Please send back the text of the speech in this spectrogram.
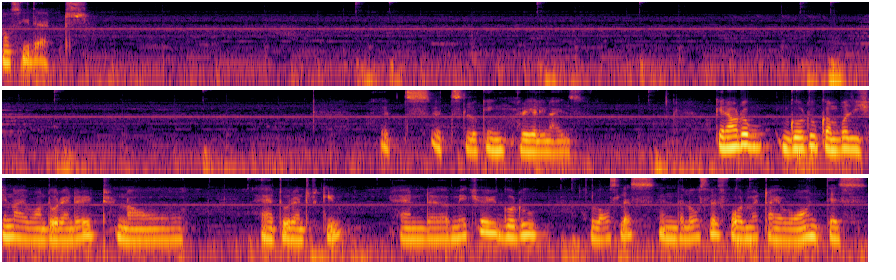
Now see that it's it's looking really nice. Okay now to go to composition i want to render it. Now add to render queue. And uh, make sure you go to lossless. In the lossless format i want this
